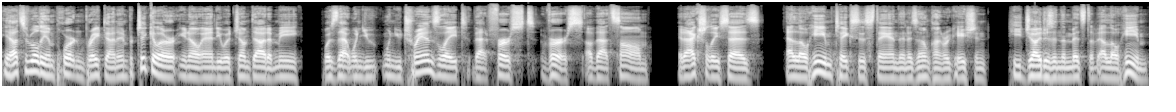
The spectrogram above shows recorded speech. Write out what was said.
Yeah, that's a really important breakdown. In particular, you know, Andy, what jumped out at me was that when you when you translate that first verse of that psalm, it actually says Elohim takes his stand in his own congregation. he judges in the midst of Elohim.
